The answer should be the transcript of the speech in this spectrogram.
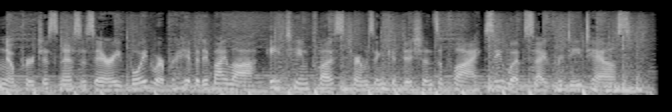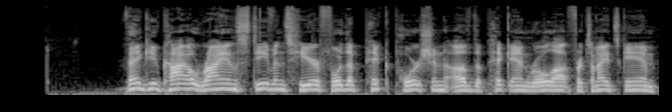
No purchase necessary. Void where prohibited by law. 18 plus terms and conditions apply. See website for details. Thank you, Kyle. Ryan Stevens here for the pick portion of the pick and rollout for tonight's game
